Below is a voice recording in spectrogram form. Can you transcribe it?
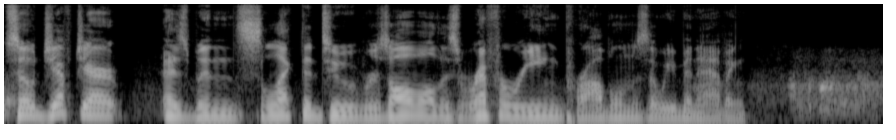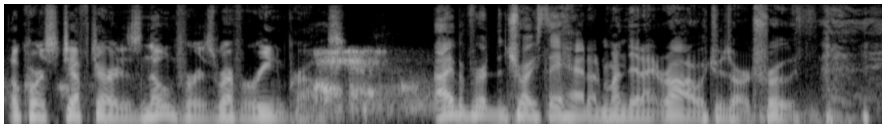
so Jeff Jarrett has been selected to resolve all this refereeing problems that we've been having. Of course, Jeff Jarrett is known for his refereeing prowess. I preferred the choice they had on Monday Night Raw, which was our truth.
